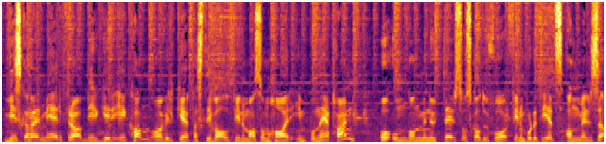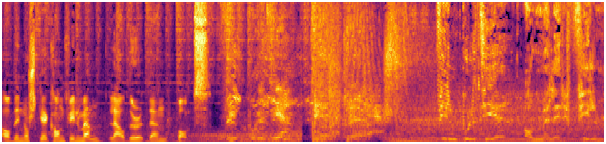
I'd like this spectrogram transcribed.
Vi skal høre mer fra Birger i Cannes og hvilke festivalfilmer som har imponert han. Og om noen minutter så skal du få Filmpolitiets anmeldelse av den norske Cannes-filmen 'Louder Than Bombs'. Filmpolitiet anmelder film.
